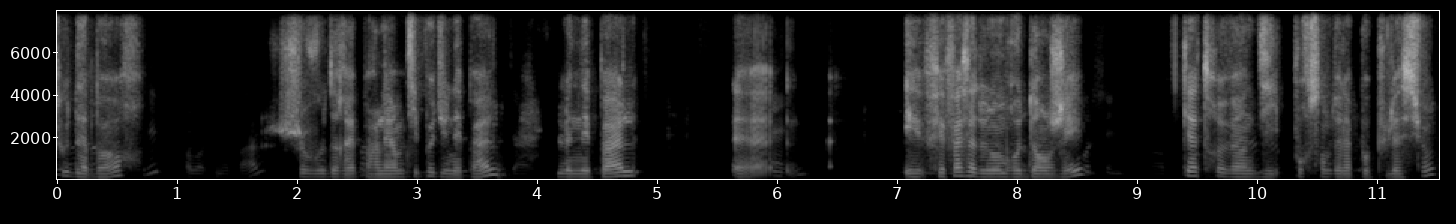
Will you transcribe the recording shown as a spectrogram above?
Tout d'abord, je voudrais parler un petit peu du Népal. Le Népal euh, est fait face à de nombreux dangers. 90% de la population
